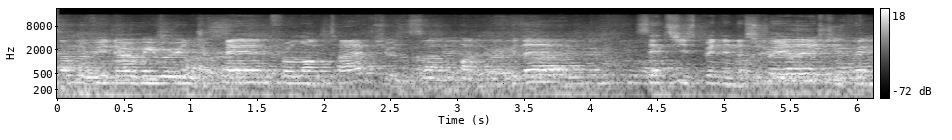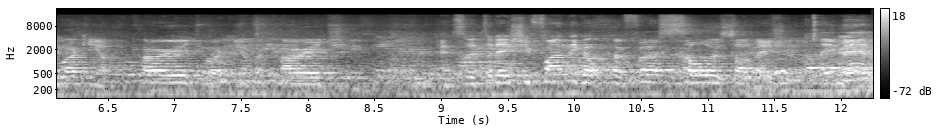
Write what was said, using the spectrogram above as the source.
Some of you know we were in Japan for a long time. She was a silent partner over there. Since she's been in Australia, she's been working up her courage, working up her courage. And so today she finally got her first solo salvation. Amen.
